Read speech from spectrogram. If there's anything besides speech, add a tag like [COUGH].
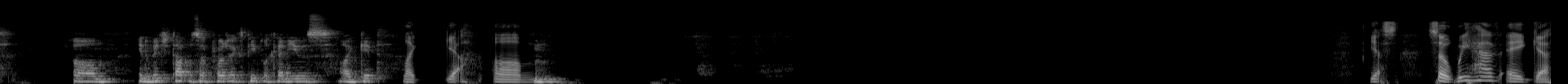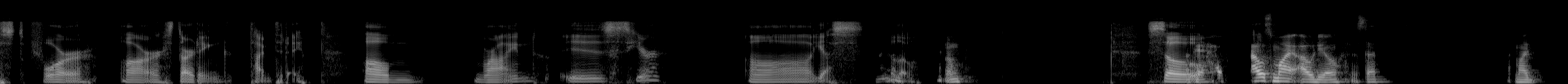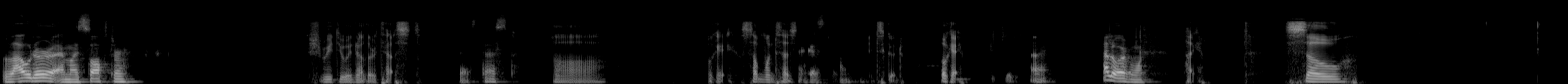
um, in which types of projects people can use like Git? Like, yeah. Um, mm -hmm. Yes, so we have a guest for our starting time today. Um, Marijn is here. Uh, yes, hello. Hello. So, okay. how's my audio? Is that Am I louder? Am I softer? Should we do another test? Test, test. Uh, okay, someone says I guess it's good. Okay. All right. Hello, everyone. Hi. So,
